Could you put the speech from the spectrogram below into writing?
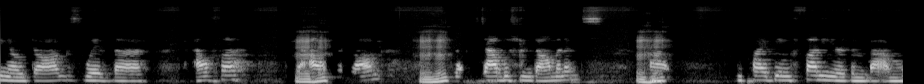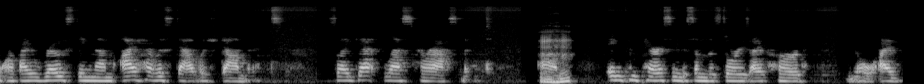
you know, dogs with uh, alpha, the mm-hmm. alpha dog, mm-hmm. establishing dominance. Mm-hmm. Uh, by being funnier than them or by roasting them, I have established dominance. So I get less harassment. Um, mm-hmm. in comparison to some of the stories I've heard, you know, I've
